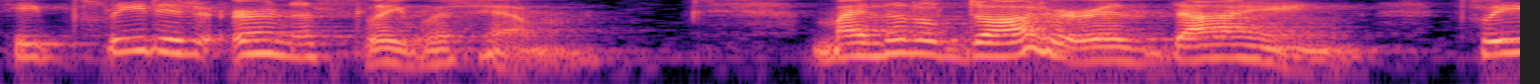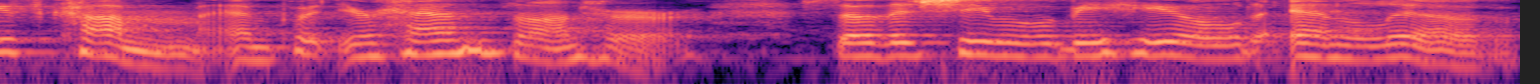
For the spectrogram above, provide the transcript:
He pleaded earnestly with him, My little daughter is dying. Please come and put your hands on her so that she will be healed and live.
